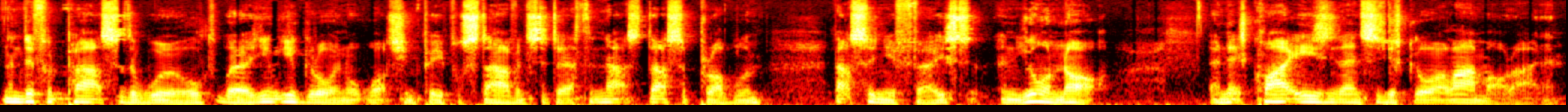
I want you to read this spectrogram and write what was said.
in different parts of the world where you, you're growing up watching people starving to death, and that's that's a problem. That's in your face, and you're not. And it's quite easy then to just go, "Well, I'm all right then."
